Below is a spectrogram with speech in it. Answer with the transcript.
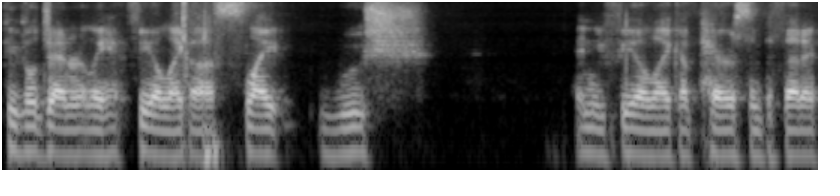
people generally feel like a slight whoosh and you feel like a parasympathetic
